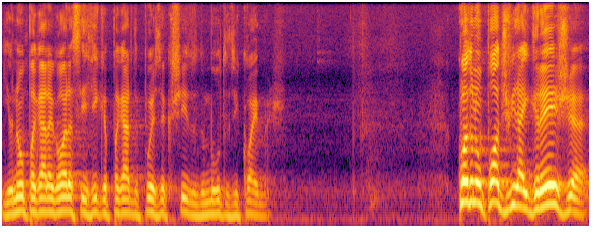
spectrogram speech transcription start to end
E o não pagar agora significa pagar depois acrescido de multas e coimas. Quando não podes vir à igreja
